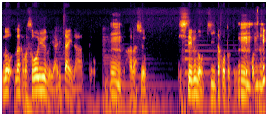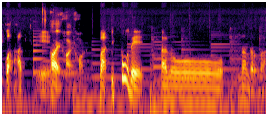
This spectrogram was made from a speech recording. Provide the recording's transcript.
の、なんかまあそういうのやりたいなってうん。話をしてるのを聞いたことって結構,、うんうん結構あって、はいはいはまあ一方で、あのーなんだろうな、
